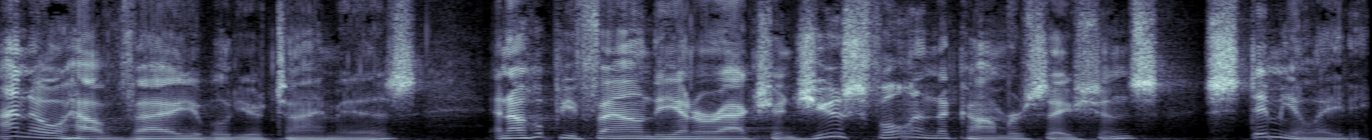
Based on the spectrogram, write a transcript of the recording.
I know how valuable your time is, and I hope you found the interactions useful and the conversations stimulating.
